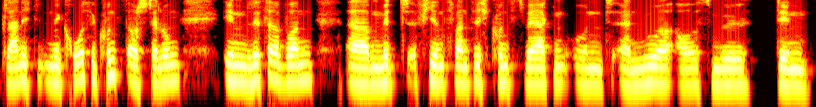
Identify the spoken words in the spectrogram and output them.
plane ich eine große Kunstausstellung in Lissabon äh, mit 24 Kunstwerken und äh, nur aus Müll, den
